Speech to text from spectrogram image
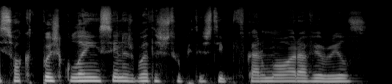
só que depois colei em cenas boedas estúpidas, tipo ficar uma hora a ver Reels.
